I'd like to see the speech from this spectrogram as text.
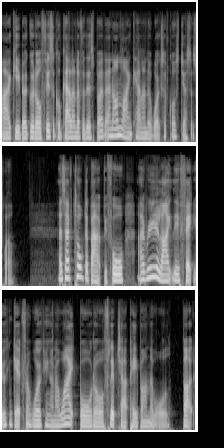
I keep a good old physical calendar for this, but an online calendar works, of course, just as well. As I've talked about before, I really like the effect you can get from working on a whiteboard or flip chart paper on the wall. But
